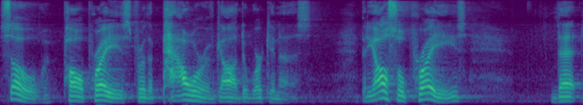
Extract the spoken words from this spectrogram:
So, Paul prays for the power of God to work in us. But he also prays that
